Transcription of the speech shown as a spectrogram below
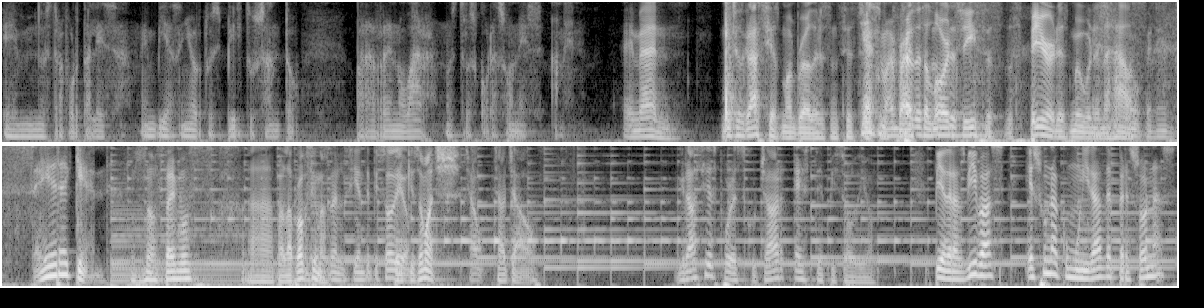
em, nuestra fortaleza. Envía, Señor, tu Espíritu Santo para renovar nuestros corazones. Amén. Amen. Muchas gracias, my brothers and sisters. Yes, my brothers the Lord. Jesus. The Spirit is moving in the house. Say it again. Nos vemos ah, para la próxima. En el siguiente episodio. Thank you so much. Chao. Chao, chao. Gracias por escuchar este episodio. Piedras Vivas es una comunidad de personas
